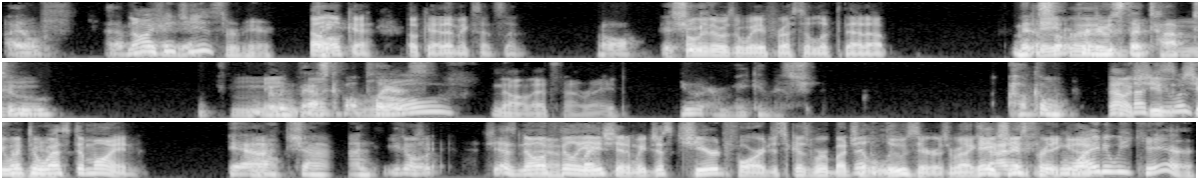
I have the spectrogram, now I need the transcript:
I don't have. No, I think she is from here. Oh, Wait. okay, okay, that makes sense then. Oh, is If she? Only there was a way for us to look that up. Minnesota Caitlin- produced the top two. Maple Women basketball players? No, that's not right. You are making this. Shit. How come? No, she's she she went to from here. West Des Moines. Yeah, Oh. Jon. You don't. She has no Yeah. affiliation. We just cheered for her just because we're a bunch of losers. We're like, hey, Jon, she's pretty good. Why do we care?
